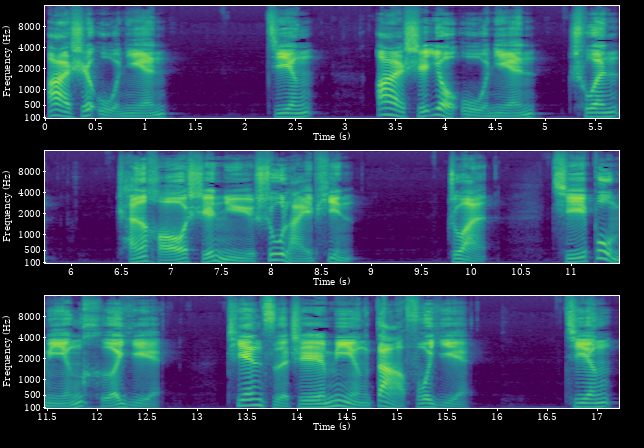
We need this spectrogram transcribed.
二十五年，经二十又五年春，陈侯使女书来聘。传其不明何也？天子之命大夫也。经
